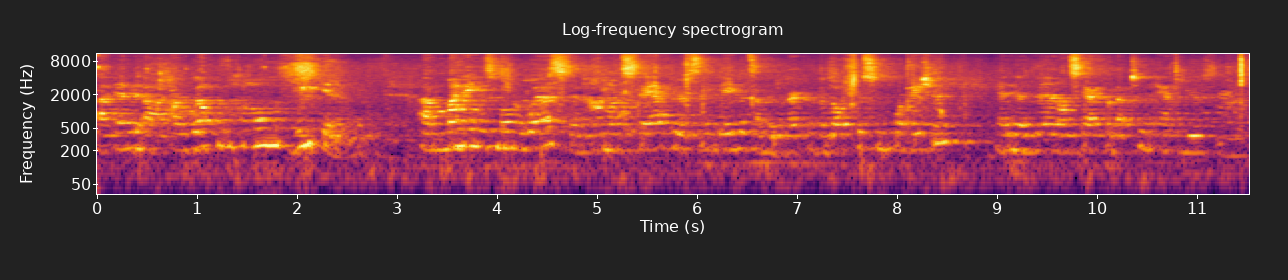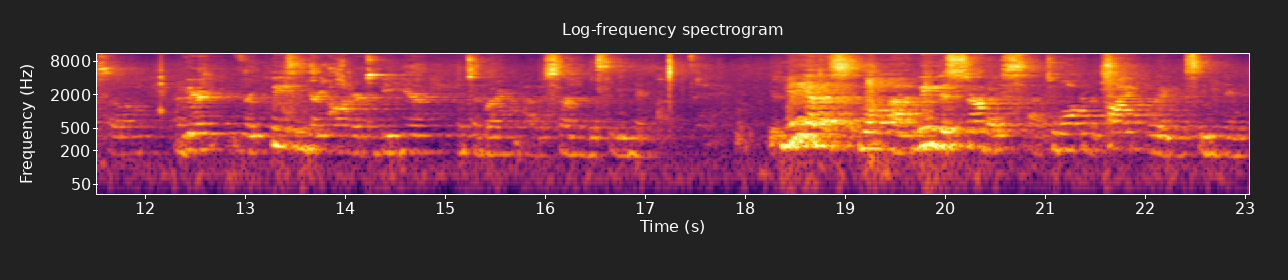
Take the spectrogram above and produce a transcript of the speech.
and uh, our Welcome Home weekend. Um, my name is Mona West, and I'm on staff here at St. David's. I'm the Director of Adult Christian Formation and have been on staff for about two and a half years now. So um, I'm very, very pleased and very honored to be here and to bring uh, the sermon this evening. Many of us will uh, leave this service uh, to walk in the Pride Parade this evening.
